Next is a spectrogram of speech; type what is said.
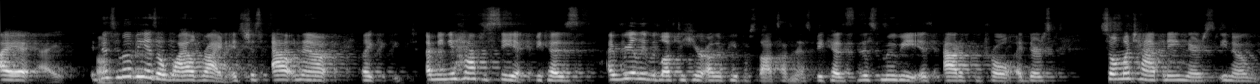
I, I this Oh, movie yeah. is a wild ride. It's just out and out. Like I mean, you have to see it because I really would love to hear other people's thoughts on this because this movie is out of control. There's so much happening. There's you know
